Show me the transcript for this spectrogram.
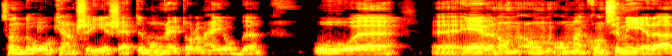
som då kanske ersätter många av de här jobben. Och eh, Eh, även om, om, om man konsumerar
